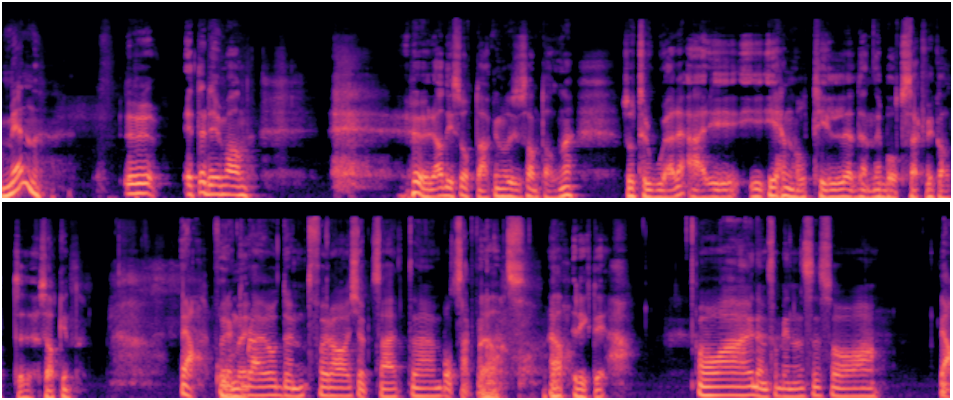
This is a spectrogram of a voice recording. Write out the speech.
Men uh, etter det man hører av disse opptakene og disse samtalene, så tror jeg det er i, i, i henhold til denne båtsertifikatsaken. Ja, for Røkke blei jo dømt for å ha kjøpt seg et uh, båtsertifikat. Ja, riktig. Og uh, i den forbindelse så Ja,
